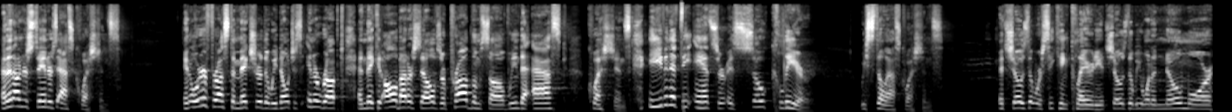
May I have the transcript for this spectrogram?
And then understanders ask questions. In order for us to make sure that we don't just interrupt and make it all about ourselves or problem solve, we need to ask questions. Even if the answer is so clear, we still ask questions. It shows that we're seeking clarity. It shows that we want to know more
